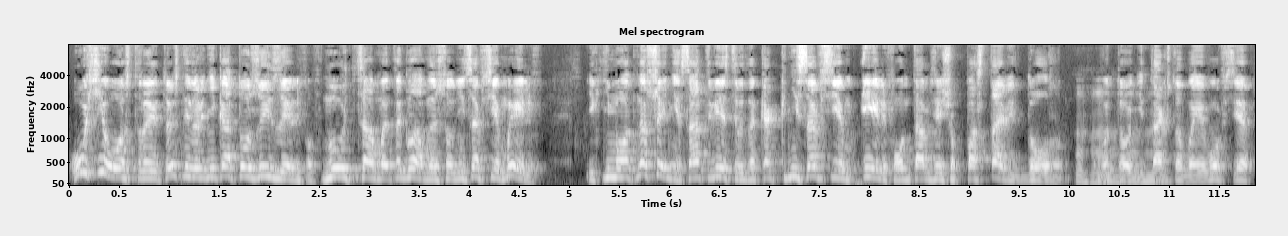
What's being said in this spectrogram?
Ухи острые, то есть наверняка тоже из эльфов. Ну, самое это главное, что он не совсем эльф. И к нему отношение, соответственно, как к не совсем эльфу, он там себя еще поставить должен угу, в итоге, угу. так, чтобы его все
